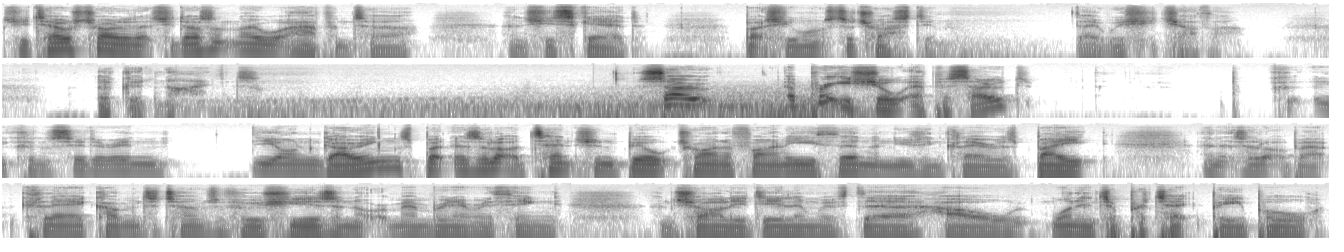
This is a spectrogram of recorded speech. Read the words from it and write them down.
She tells Charlie that she doesn't know what happened to her and she's scared, but she wants to trust him. They wish each other a good night. So, a pretty short episode, c- considering the ongoings, but there's a lot of tension built trying to find Ethan and using Claire as bait, and it's a lot about Claire coming to terms with who she is and not remembering everything, and Charlie dealing with the whole wanting to protect people,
